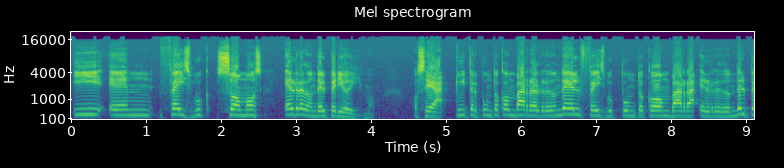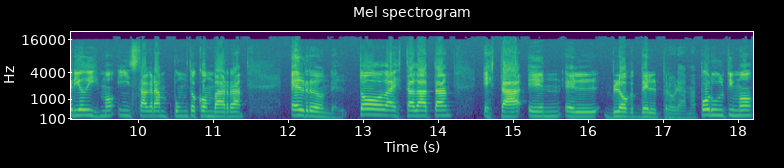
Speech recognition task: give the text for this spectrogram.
y en Facebook somos el redondel periodismo. O sea, twitter.com barra el redondel, facebook.com barra el redondel periodismo, instagram.com barra el redondel. Toda esta data está en el blog del programa. Por último,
